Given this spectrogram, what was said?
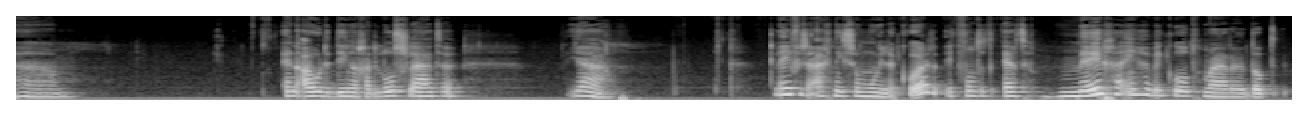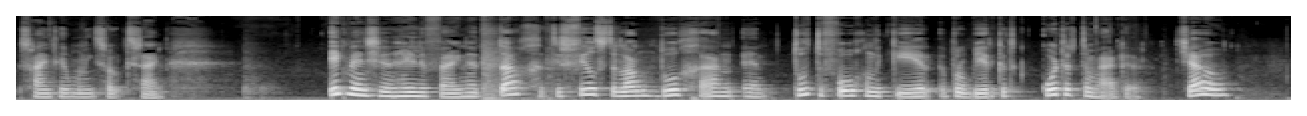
Um, en oude dingen gaat loslaten. Ja, het leven is eigenlijk niet zo moeilijk hoor. Ik vond het echt mega ingewikkeld, maar uh, dat schijnt helemaal niet zo te zijn. Ik wens je een hele fijne dag. Het is veel te lang doorgegaan en tot de volgende keer probeer ik het korter te maken. Ciao!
